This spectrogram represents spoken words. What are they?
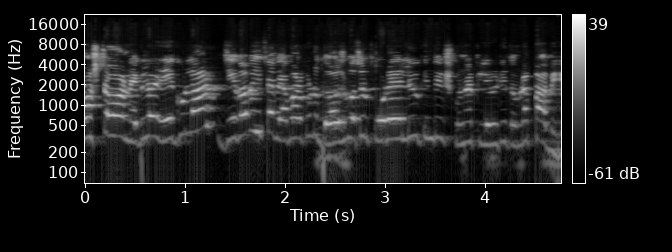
নষ্ট হওয়ার এগুলো রেগুলার যেভাবে ইচ্ছা ব্যবহার করো দশ বছর পরে এলেও কিন্তু এই সোনার পিওরিটি তোমরা পাবে।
